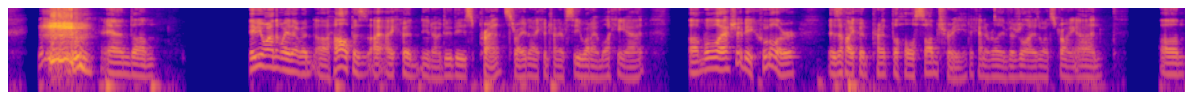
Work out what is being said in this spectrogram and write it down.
and um, maybe one of the way that would uh, help is I, I, could, you know, do these prints, right? And I could kind of see what I'm looking at. Um, what will actually be cooler is if I could print the whole subtree to kind of really visualize what's going on. Um,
